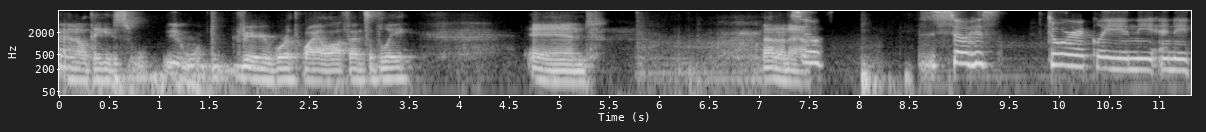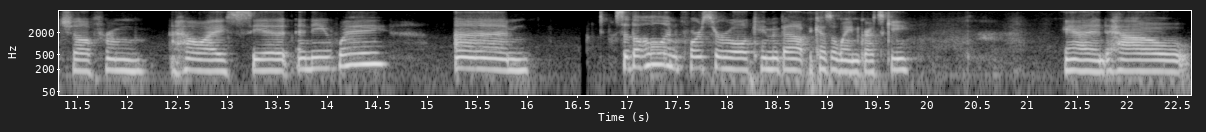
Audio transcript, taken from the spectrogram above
I don't think he's very worthwhile offensively. And I don't know. So, so historically in the NHL, from how I see it anyway, um, so the whole enforcer rule came about because of Wayne Gretzky and how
